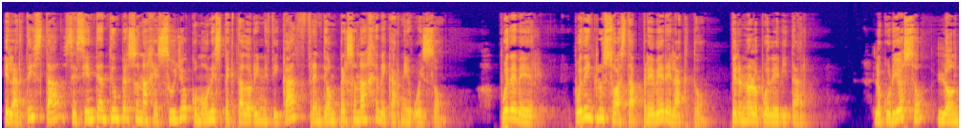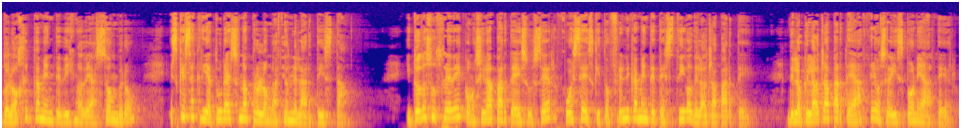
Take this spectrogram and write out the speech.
El artista se siente ante un personaje suyo como un espectador ineficaz frente a un personaje de carne y hueso. Puede ver, puede incluso hasta prever el acto, pero no lo puede evitar. Lo curioso, lo ontológicamente digno de asombro, es que esa criatura es una prolongación del artista. Y todo sucede como si una parte de su ser fuese esquizofrénicamente testigo de la otra parte, de lo que la otra parte hace o se dispone a hacer,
